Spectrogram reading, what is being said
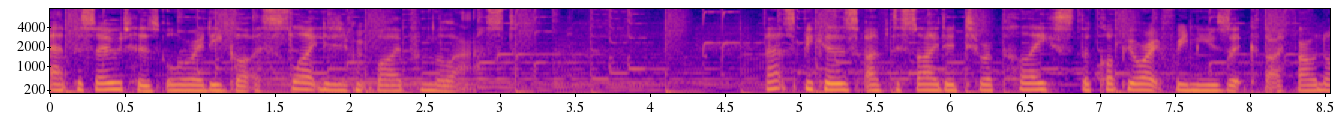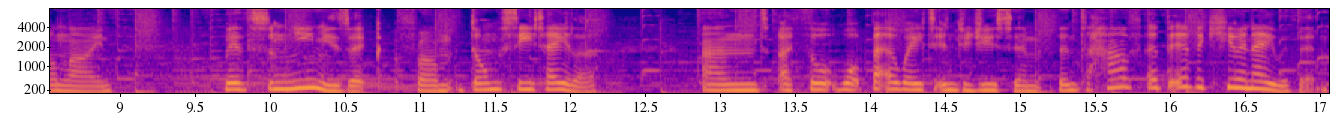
episode has already got a slightly different vibe from the last. That's because I've decided to replace the copyright free music that I found online with some new music from Dom C. Taylor, and I thought what better way to introduce him than to have a bit of a Q&A with him.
